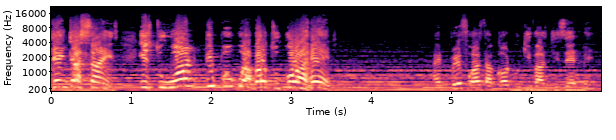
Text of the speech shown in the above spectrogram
danger signs is to warn people who are about to go ahead. I pray for us that God will give us discernment.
